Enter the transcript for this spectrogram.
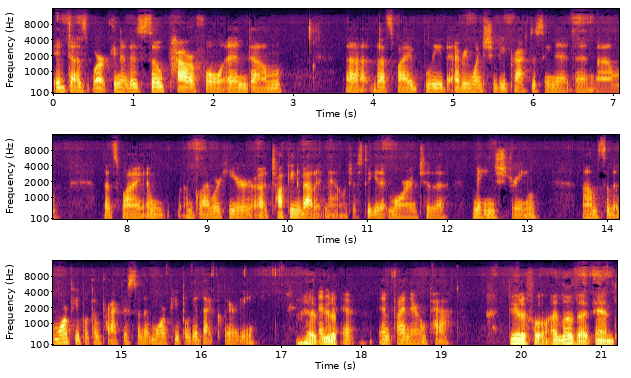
it does work and it is so powerful. And um, uh, that's why I believe everyone should be practicing it, and um, that's why I'm I'm glad we're here uh, talking about it now, just to get it more into the mainstream, um, so that more people can practice, so that more people get that clarity, yeah, beautiful. And, and find their own path. Beautiful, I love that, and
